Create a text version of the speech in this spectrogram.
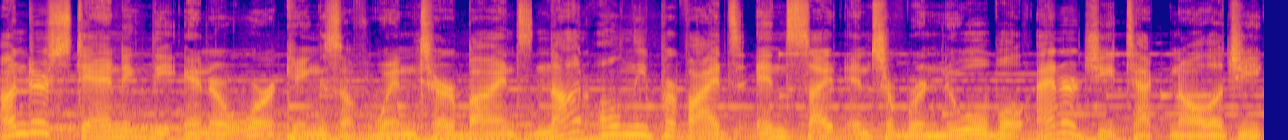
Understanding the inner workings of wind turbines not only provides insight into renewable energy technology,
